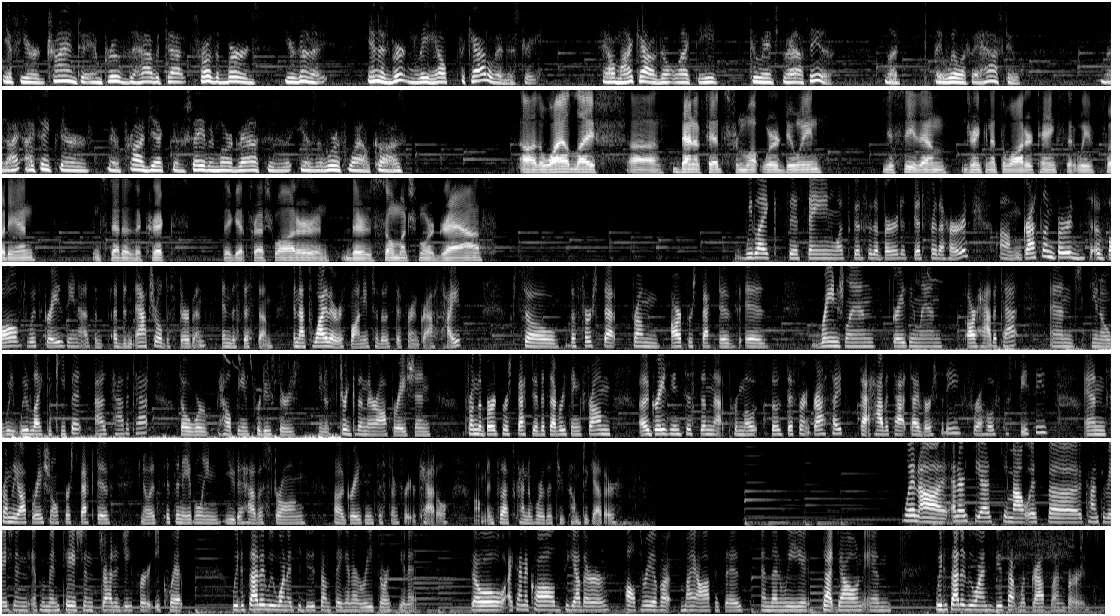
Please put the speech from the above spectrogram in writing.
If you're trying to improve the habitat for the birds, you're going to inadvertently help the cattle industry. Hell, my cows don't like to eat two-inch grass either, but they will if they have to. But I, I think their, their project of saving more grass is a, is a worthwhile cause. Uh, the wildlife uh, benefits from what we're doing. You see them drinking at the water tanks that we've put in instead of the cricks. They get fresh water and there's so much more grass. We like the saying, what's good for the bird is good for the herd. Um, grassland birds evolved with grazing as a, a natural disturbance in the system, and that's why they're responding to those different grass heights. So the first step from our perspective is rangelands, grazing lands, our habitat, and you know we, we would like to keep it as habitat. So we're helping producers you know strengthen their operation, from the bird perspective, it's everything from a grazing system that promotes those different grass heights, that habitat diversity for a host of species. And from the operational perspective, you know, it's, it's enabling you to have a strong uh, grazing system for your cattle. Um, and so that's kind of where the two come together. When uh, NRCS came out with the conservation implementation strategy for EQIP, we decided we wanted to do something in our resource unit. So I kind of called together all three of our, my offices and then we sat down and we decided we wanted to do something with grassland birds.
